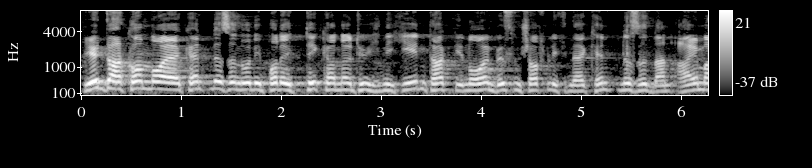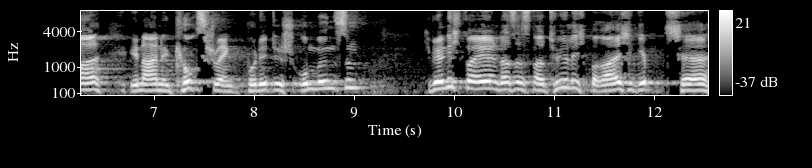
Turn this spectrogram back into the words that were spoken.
Jeden Tag kommen neue Erkenntnisse. Nur die Politik kann natürlich nicht jeden Tag die neuen wissenschaftlichen Erkenntnisse dann einmal in einen Kursschwenk politisch ummünzen. Ich will nicht verhehlen, dass es natürlich Bereiche gibt, äh,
